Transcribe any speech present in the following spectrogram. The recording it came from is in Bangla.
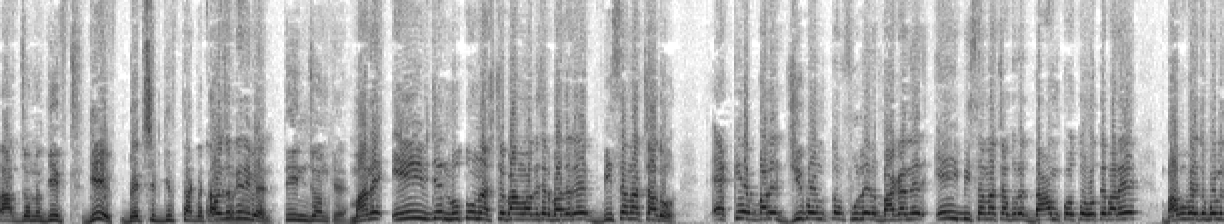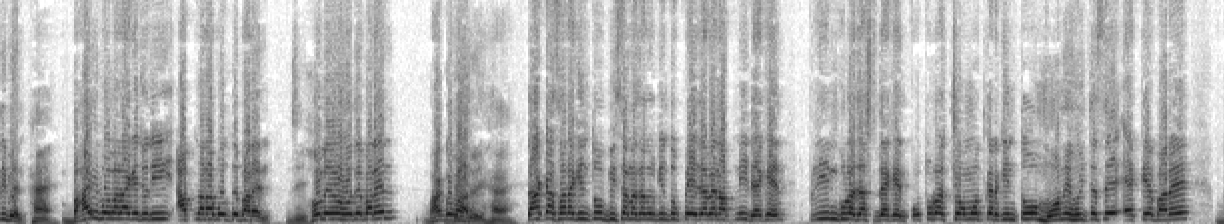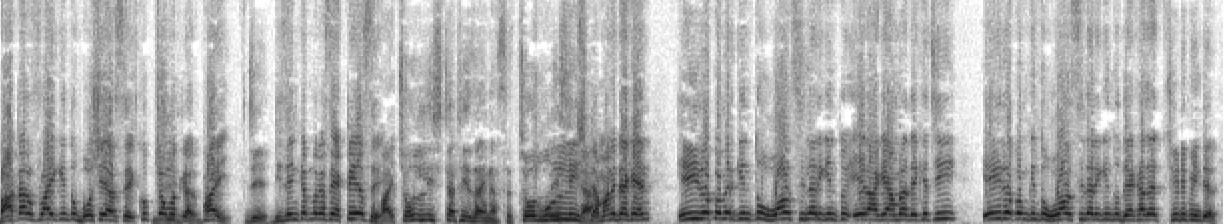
তার জন্য গিফট গিফট বেডশিট গিফট থাকবে তার কয়জনকে। দিবেন? তিনজনকে। মানে এই যে নতুন আসছে বাংলাদেশের বাজারে বিছানা চাদর। একেবারে জীবন্ত ফুলের বাগানের এই বিছানা চাদরের দাম কত হতে পারে? বাবু ভাই তো বলে দিবেন। হ্যাঁ। ভাই বলার আগে যদি আপনারা বলতে পারেন হলেও হতে পারেন ভাগ্যবান। হ্যাঁ। টাকা ছাড়া কিন্তু বিছানা চাদর কিন্তু পেয়ে যাবেন আপনি। দেখেন প্রিন্টগুলা জাস্ট দেখেন কতটা চমৎকার কিন্তু মনে হইতেছে একেবারে বাটারফ্লাই কিন্তু বসে আছে। খুব চমৎকার। ভাই জি। ডিজাইন কি আপনার কাছে একটাই আছে? ভাই চল্লিশটা ডিজাইন আছে চল্লিশটা। চল্লিশটা। মানে দেখেন এই রকমের কিন্তু ওয়াল সিনারি কিন্তু এর আগে আমরা দেখেছি এই রকম কিন্তু ওয়াল সিনারি কিন্তু দেখা যায় থ্রিডি প্রিন্টের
